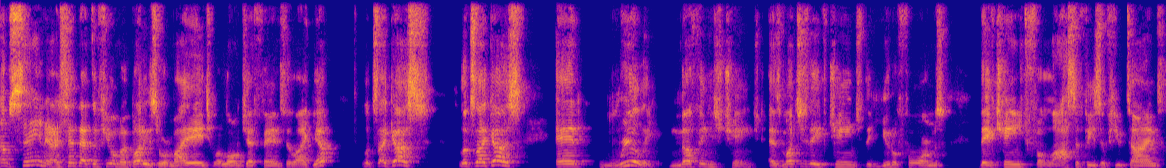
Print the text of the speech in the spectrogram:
I'm saying it. I sent that to a few of my buddies who are my age, who are long Jet fans. They're like, yep, looks like us looks like us. And really, nothing has changed. As much as they've changed the uniforms, they've changed philosophies a few times.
